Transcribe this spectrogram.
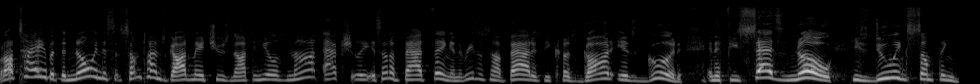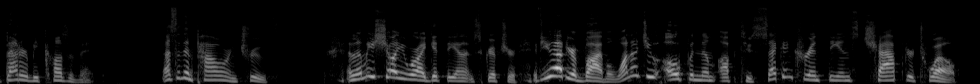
But I'll tell you, but the knowing this that sometimes God may choose not to heal is not actually, it's not a bad thing. And the reason it's not bad is because God is good. And if He says no, He's doing something better because of it. That's an empowering truth. And let me show you where I get the uh, scripture. If you have your Bible, why don't you open them up to Second Corinthians chapter 12.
